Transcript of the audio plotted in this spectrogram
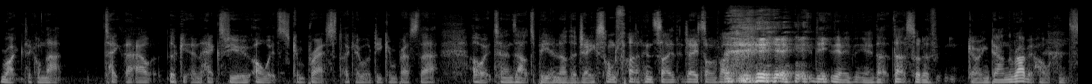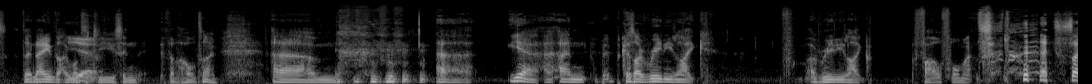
right click on that, take that out, look at it in hex view. Oh, it's compressed. Okay, we'll decompress that. Oh, it turns out to be another JSON file inside the JSON file. You know, you know, that, that's sort of going down the rabbit hole. Hence the name that I wanted Yeah. to use in for the whole time. Um, uh, yeah, and because I really like, I really like file formats. so,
